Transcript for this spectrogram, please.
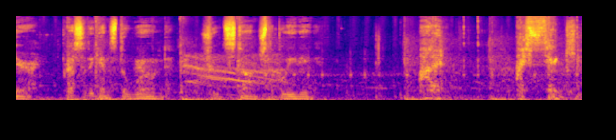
Here, press it against the wound. Should staunch the bleeding. I I thank you.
